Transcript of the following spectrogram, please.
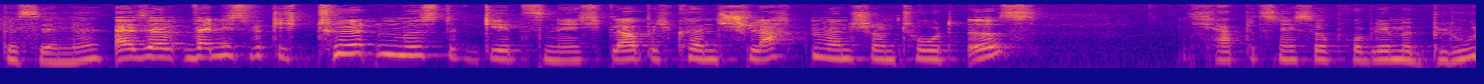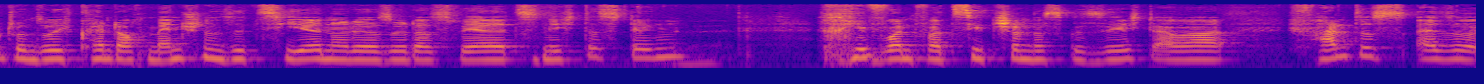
Bisschen, ne? Also, wenn ich es wirklich töten müsste, geht's nicht. Ich glaube, ich könnte es schlachten, wenn es schon tot ist. Ich habe jetzt nicht so Probleme mit Blut und so. Ich könnte auch Menschen sezieren oder so. Das wäre jetzt nicht das Ding. Yvonne verzieht schon das Gesicht, aber ich fand es also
